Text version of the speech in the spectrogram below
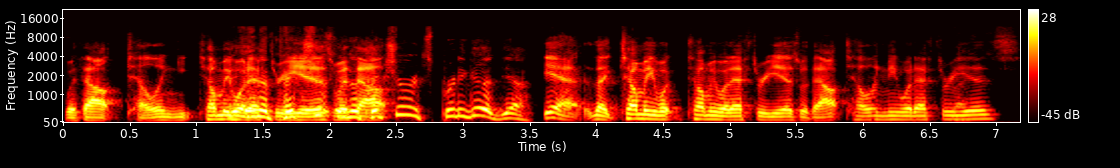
without telling you tell me what in F3 picture, is in the without picture it's pretty good yeah Yeah, like tell me what tell me what F3 is without telling me what F3 Right. is.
